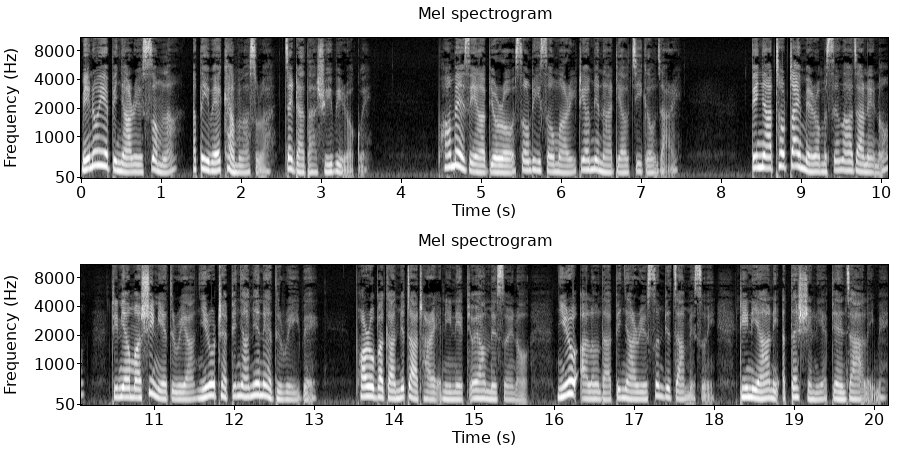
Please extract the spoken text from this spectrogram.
မင်းတို့ရဲ့ပညာတွေစွန့်မလား အသေးပဲခံမလားဆိုတာကြိုက်တာသာရွေးပြီးတော့ကွယ်ဖောင်းမဲ့စင်ကပြောတော့စုံတီစုံမာရီတယောက်မျက်နှာတယောက်ကြည့်ကုန်ကြတယ်ပညာထုတ်တိုက်မယ်တော့မစင်စားကြနဲ့နော်ဒီညမှာရှိနေတဲ့သူတွေကညီတို့ထက်ပညာမြင့်တဲ့သူတွေကြီးပဲဖွားတို့ဘက်ကမြစ်တာထားတဲ့အနေနဲ့ပြောရမယ်ဆိုရင်တော့ညီတို့အလုံးသာပညာတွေကိုစွန့်ပစ်ကြမယ်ဆိုရင်ဒီနေရာကနေအသက်ရှင်လျက်ပြန်ကြရလိမ့်မယ်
